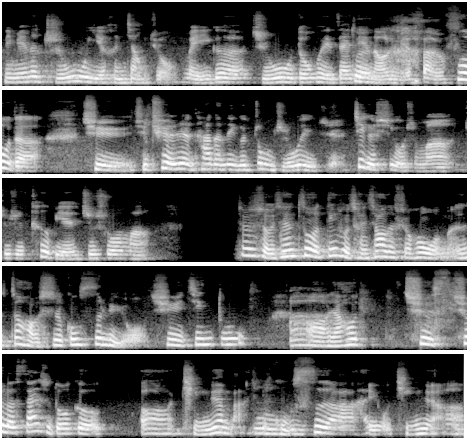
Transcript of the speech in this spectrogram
里面的植物也很讲究，每一个植物都会在电脑里面反复的去去确认它的那个种植位置。这个是有什么就是特别之说吗？就是首先做丁属成效的时候，我们正好是公司旅游去京都啊，然后。去去了三十多个呃庭院吧，就是古寺啊，还有庭园啊。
